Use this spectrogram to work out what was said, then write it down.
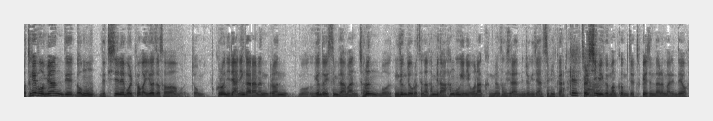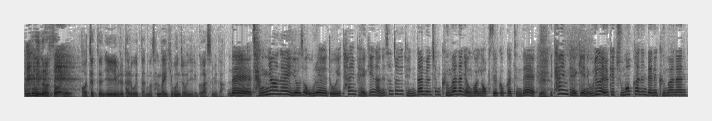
어떻게 보면 이제 너무 네티즌의 몰표가 이어져서 뭐 좀 부끄러운 일이 아닌가라는 그런 뭐 의견도 있습니다만 저는 뭐 긍정적으로 생각합니다. 한국인이 워낙 근면성실한 민족이지 않습니까? 그렇죠. 열심히 그만큼 이제 투표해 준다는 말인데요. 한국인으로서 예, 어쨌든 1, 2위를 달리고 있다는 건 상당히 기분 좋은 일인 것 같습니다. 네, 작년에 이어서 올해에도 이 타임 백인 안에 선정이 된다면 참 그만한 영광이 없을 것 같은데 네. 이 타임 백인 우리가 이렇게 주목하는 데는 그만한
